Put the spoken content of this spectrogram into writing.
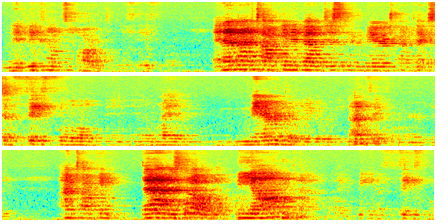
When it becomes hard to be faithful. And I'm not talking about just in a marriage context of faithful in, in a way maritally or being unfaithful maritally. I'm talking that as well, but beyond that, like being a faithful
